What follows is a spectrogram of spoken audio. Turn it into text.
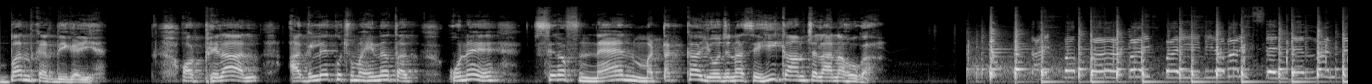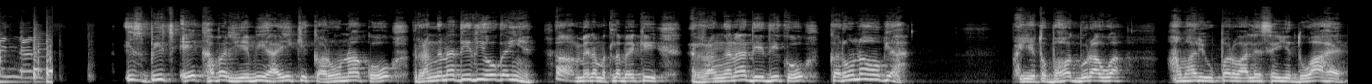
बंद कर दी गई है। और फ़िलहाल अगले कुछ महीनों तक उन्हें सिर्फ़ नैन मटक्का योजना से ही काम चलाना होगा। इस बीच एक खबर यह भी आई कि कोरोना को रंगना दीदी हो गई हैं। आ, मेरा मतलब है कि रंगना दीदी को कोरोना हो गया। भाई ये तो बहुत बुरा हुआ। हमारी ऊपर वाले से ये दुआ है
